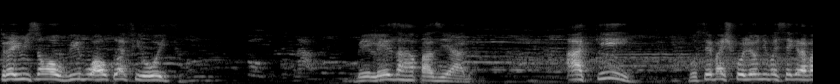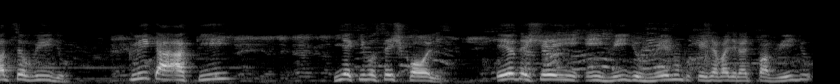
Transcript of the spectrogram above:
transmissão ao vivo Alt F8. Beleza, rapaziada? Aqui você vai escolher onde vai ser gravado seu vídeo clica aqui e aqui você escolhe. Eu deixei em vídeos mesmo, porque já vai direto para vídeo.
